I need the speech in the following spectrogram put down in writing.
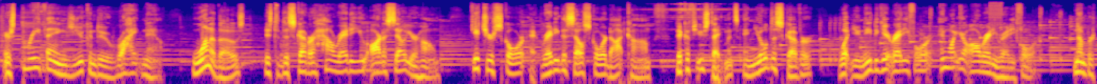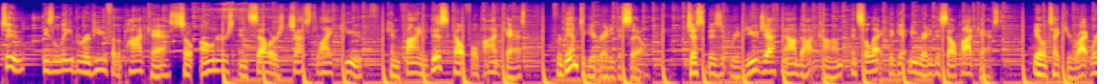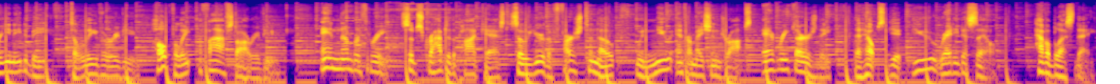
There's three things you can do right now. One of those is to discover how ready you are to sell your home. Get your score at readytosellscore.com, pick a few statements, and you'll discover what you need to get ready for and what you're already ready for. Number two is leave a review for the podcast so owners and sellers just like you can find this helpful podcast for them to get ready to sell. Just visit reviewjeffnow.com and select the Get Me Ready to Sell podcast. It'll take you right where you need to be to leave a review, hopefully, a five star review. And number three, subscribe to the podcast so you're the first to know when new information drops every Thursday that helps get you ready to sell. Have a blessed day.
